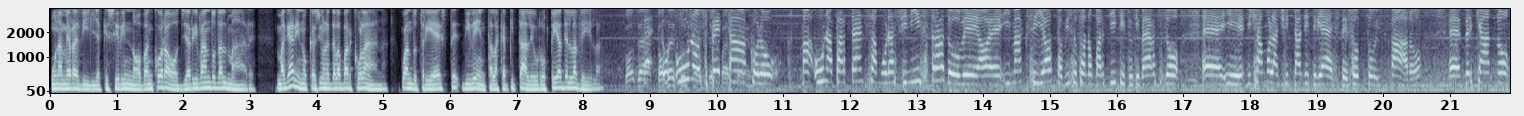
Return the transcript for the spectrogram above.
Una meraviglia che si rinnova ancora oggi arrivando dal mare, magari in occasione della Barcolana, quando Trieste diventa la capitale europea della vela. Cosa, Beh, cosa uno spettacolo, ma una partenza a mura sinistra dove eh, i maxi yacht ho visto sono partiti tutti verso eh, diciamo, la città di Trieste sotto il faro eh, perché hanno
